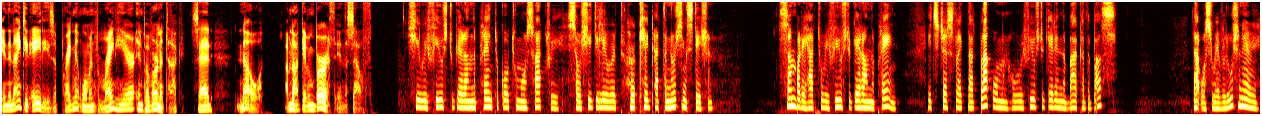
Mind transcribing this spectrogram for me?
In the 1980s, a pregnant woman from right here in Puvirnituq said, No, I'm not giving birth in the South. She refused to get on the plane to go to Moose Factory, so she delivered her kid at the nursing station. Somebody had to refuse to get on the plane. It's just like that black woman who refused to get in the back of the bus. That was revolutionary.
